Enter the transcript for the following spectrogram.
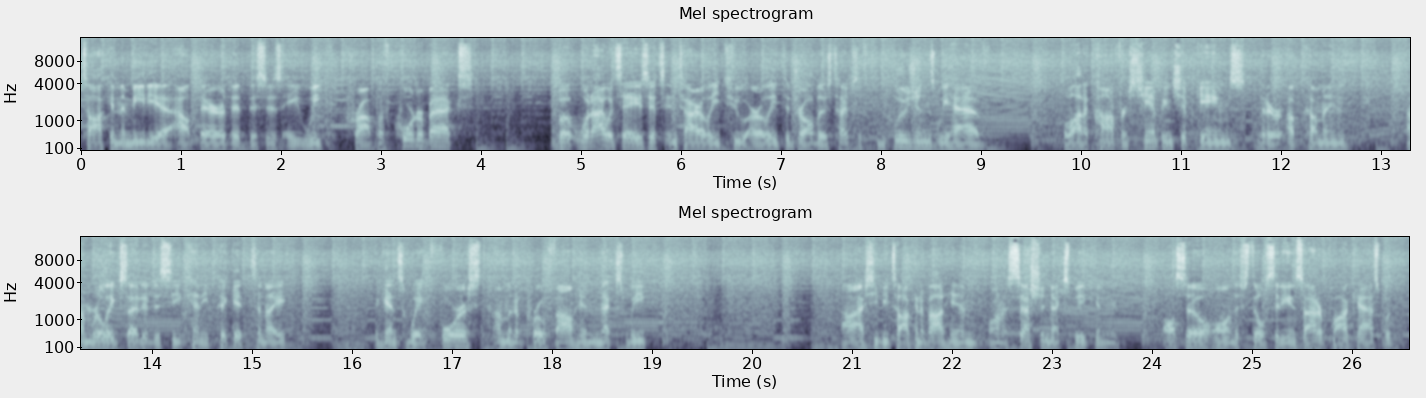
talk in the media out there that this is a weak crop of quarterbacks. But what I would say is it's entirely too early to draw those types of conclusions. We have a lot of conference championship games that are upcoming. I'm really excited to see Kenny Pickett tonight against Wake Forest. I'm going to profile him next week. I'll actually be talking about him on a session next week and also on the Steel City Insider podcast with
